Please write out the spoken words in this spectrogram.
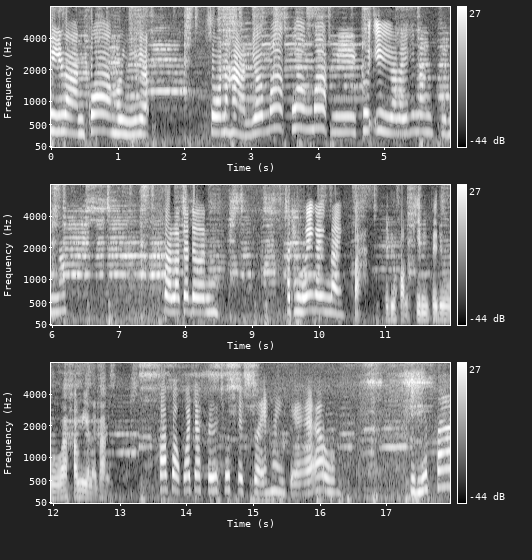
มีลานกว้างอะไรอย่างนี้เนี่ยโซนอาหารเยอะมากกว้างมากมีเก้าอี้อะไรให้นั่งกินเนาะเดี๋ยวเราจะเดินไปทางนู้นอีกหน่อยไปไปดูของกินไปดูว่าเขามีอะไรบ้าง ก็บอกว่าจะซื้อชุดสวยๆให้แก้วจริงหรือเปล่า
